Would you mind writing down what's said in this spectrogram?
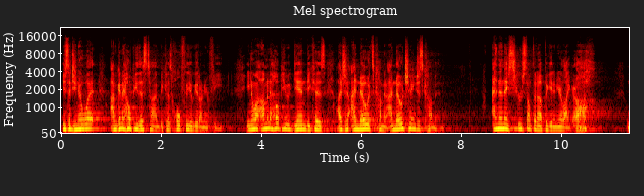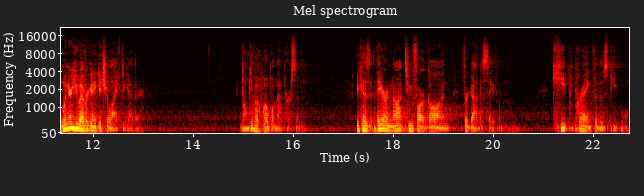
You said, you know what? I'm going to help you this time because hopefully you'll get on your feet. You know what? I'm going to help you again because I, just, I know it's coming. I know change is coming. And then they screw something up again and you're like, ugh, when are you ever going to get your life together? Don't give up hope on that person because they are not too far gone for God to save them. Keep praying for those people.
